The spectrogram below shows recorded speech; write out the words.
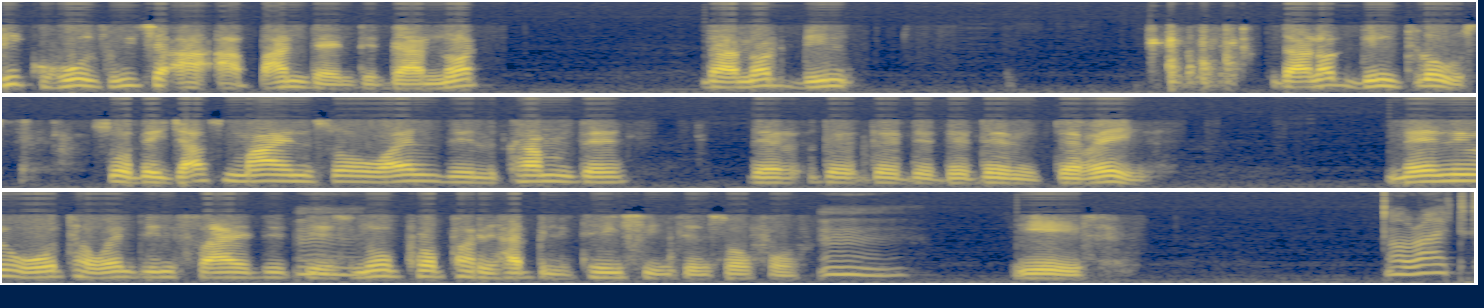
big holes which are abandoned. They are not, they are not being, they are not being closed. So they just mine. So while they'll come the, the, the, the, the, the, the, the rain, many water went inside. There's mm. no proper rehabilitations and so forth. Mm. Yes. All right.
